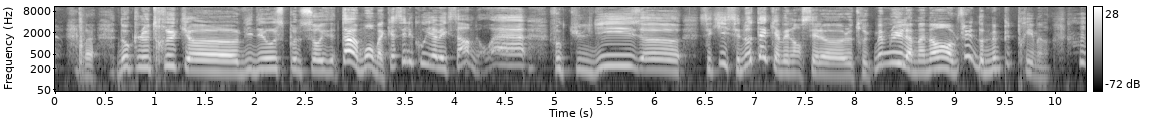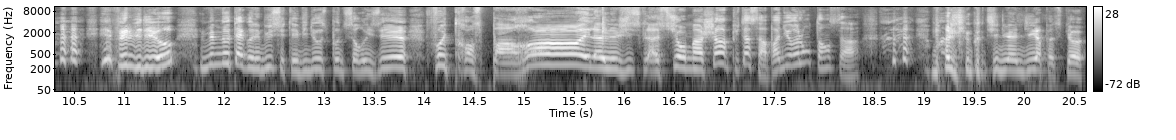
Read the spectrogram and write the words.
Donc le truc euh, vidéo sponsorisé. Putain, moi on m'a cassé les couilles avec ça. Mais ouais, faut que tu le dises. Euh, c'est qui? C'est Notech qui avait lancé le, truc. Même lui là maintenant, lui, il donne même plus de prix maintenant. il fait une vidéo. Même Notech au début c'était vidéo sponsorisée. Faut être transparent et la législation machin. Putain, ça va pas durer longtemps ça. moi je continue à le dire parce que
